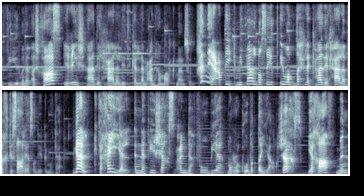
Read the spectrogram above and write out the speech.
كثير من الأشخاص يعيش هذه الحالة اللي يتكلم عنها مارك مانسون خلني أعطيك مثال بسيط يوضح لك هذه الحالة باختصار يا صديقي المتابع. قال لك تخيل أن في شخص عنده فوبيا من ركوب الطيارة. شخص يخاف من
